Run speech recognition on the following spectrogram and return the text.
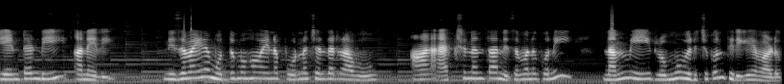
ఏంటండి? అనేది. నిజమైన ముద్దుమొహమైన పూర్ణచంద్రరావు ఆ యాక్షన్ అంతా నిజమనుకుని నమ్మి రొమ్ము విరుచుకుని తిరిగేవాడు.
